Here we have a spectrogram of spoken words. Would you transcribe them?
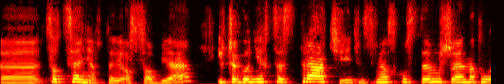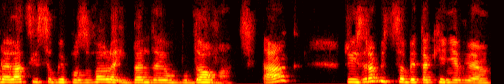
e, co cenię w tej osobie i czego nie chcę stracić w związku z tym, że na tą relację sobie pozwolę i będę ją budować, tak? Czyli zrobić sobie takie, nie wiem,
